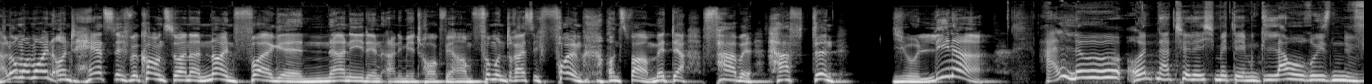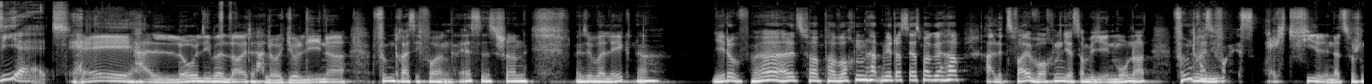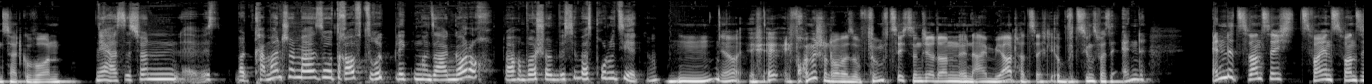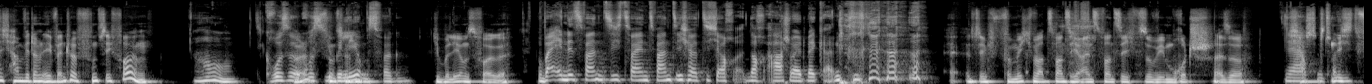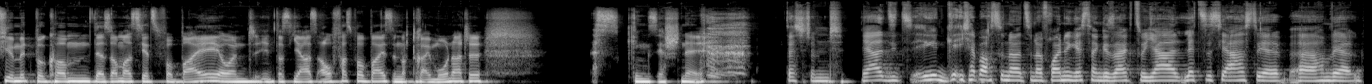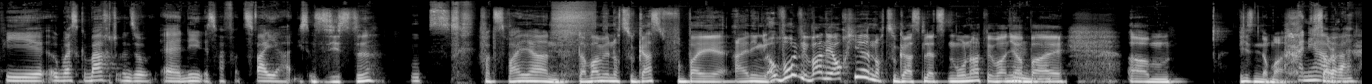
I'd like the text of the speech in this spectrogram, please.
Hallo moin moin und herzlich willkommen zu einer neuen Folge Nani, den Anime Talk. Wir haben 35 Folgen und zwar mit der fabelhaften Julina. Hallo und natürlich mit dem glamourösen Viet. Hey, hallo liebe Leute, hallo Julina. 35 Folgen, es ist schon, wenn Sie überlegt, ne? Jede, alle zwei paar Wochen hatten wir das erstmal gehabt. Alle zwei Wochen, jetzt haben wir jeden Monat. 35 mhm. Folgen ist echt viel in der Zwischenzeit geworden. Ja, es ist schon, ist, kann man schon mal so drauf zurückblicken und sagen, ja doch, da haben wir schon ein bisschen was produziert. Ne? Mhm, ja, ich, ich freue mich schon drauf. Also 50 sind ja dann in einem Jahr tatsächlich, beziehungsweise Ende, Ende 2022 haben wir dann eventuell 50 Folgen. Oh, die große, große Jubiläumsfolge. Jubiläumsfolge. Wobei Ende 2022 hört sich auch noch arschweit weg an. Äh, für mich war 2021 so wie im Rutsch. Also ja, ich habe nicht viel mitbekommen. Der Sommer ist jetzt vorbei und das Jahr ist auch fast vorbei. Es sind noch drei Monate. Es ging sehr schnell. Das stimmt. Ja, ich habe auch zu einer, zu einer Freundin gestern gesagt, so ja, letztes Jahr hast du ja, äh, haben wir ja irgendwie irgendwas gemacht und so, äh, nee, das war vor zwei Jahren. So, Siehste? Ups. Vor zwei Jahren. Da waren wir noch zu Gast bei einigen. Obwohl, wir waren ja auch hier noch zu Gast letzten Monat. Wir waren ja mhm. bei, ähm, wie hieß die nochmal? Anni Haberer.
